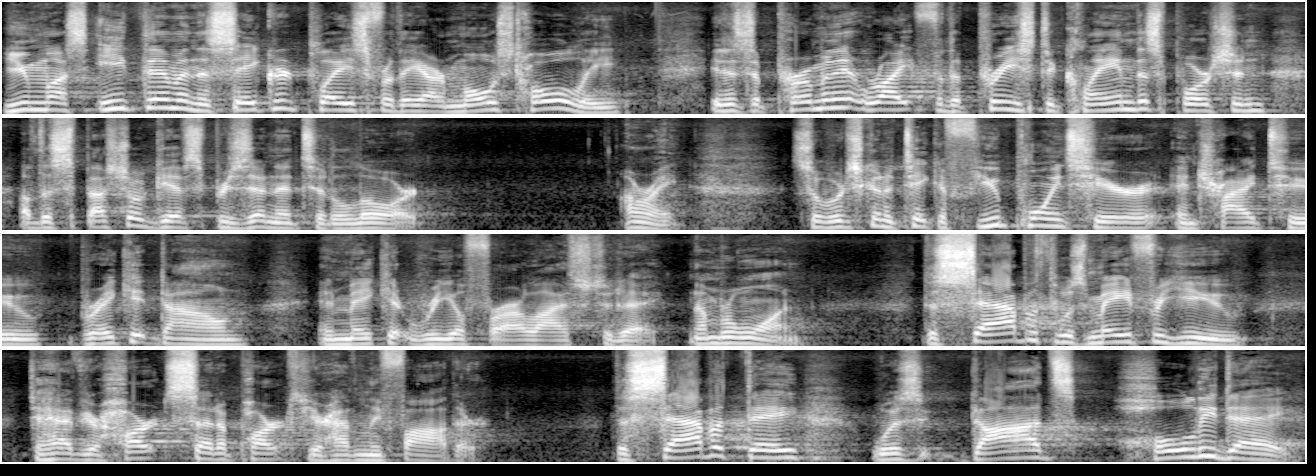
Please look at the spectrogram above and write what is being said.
You must eat them in the sacred place, for they are most holy. It is a permanent right for the priest to claim this portion of the special gifts presented to the Lord. All right, so we're just going to take a few points here and try to break it down and make it real for our lives today. Number one, the Sabbath was made for you to have your heart set apart to your Heavenly Father. The Sabbath day was God's holy day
